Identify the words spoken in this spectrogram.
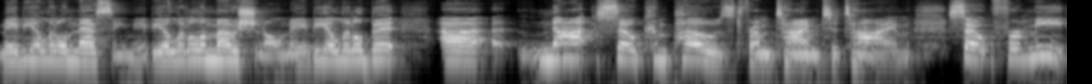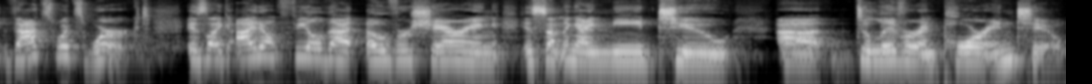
maybe a little messy, maybe a little emotional, maybe a little bit uh, not so composed from time to time. So for me, that's what's worked is like I don't feel that oversharing is something I need to uh, deliver and pour into.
